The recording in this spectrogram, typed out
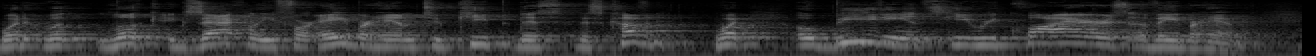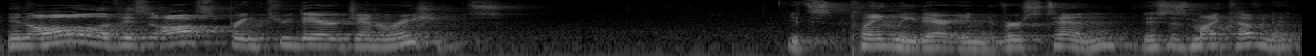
what it would look exactly for Abraham to keep this, this covenant, what obedience he requires of Abraham and all of his offspring through their generations. It's plainly there in verse 10 This is my covenant,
